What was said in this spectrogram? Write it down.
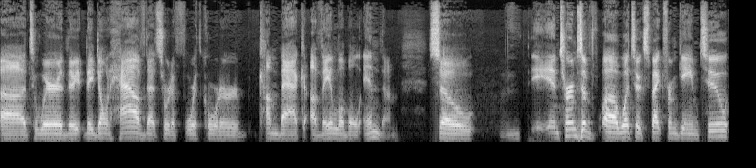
uh, to where they, they don't have that sort of fourth quarter comeback available in them. So, in terms of uh, what to expect from game two,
